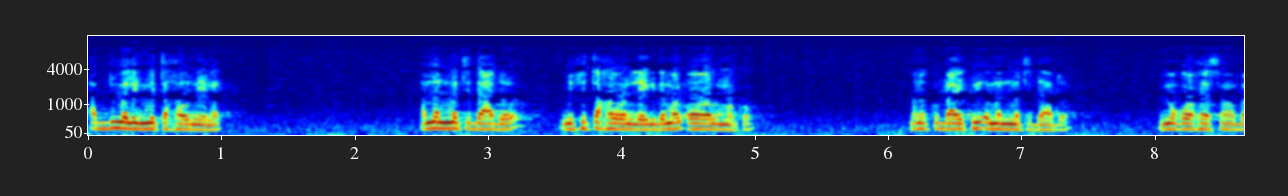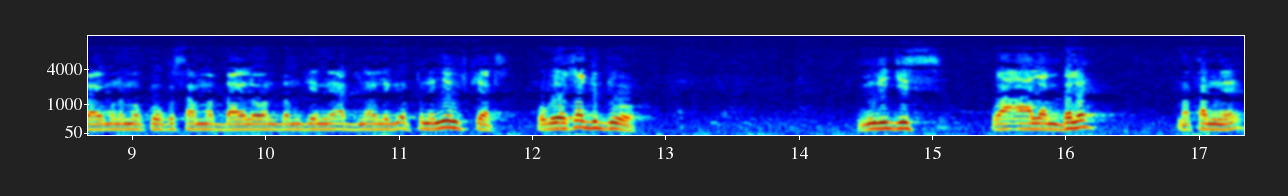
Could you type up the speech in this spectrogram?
Abdou Malik mi taxaw nii nag aman mati daadoo mi fi taxawoon léegi demal oowal ma ko. Ma ne ko bàyyi kuy aman mati daado? Bi ma ko waxee sama bàyyi mu ne ma kooku sàmm bàyyi la woon ba mu génnee àddina léegi ëpp na ñeent fukki at. Boobu yow sax mu ngi gis waa alam bale ma xam ne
